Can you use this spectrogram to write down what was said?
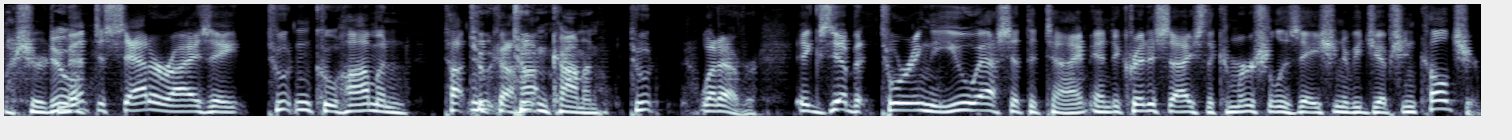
I sure do. Meant to satirize a Tutankhamun, Tut- Tutankhamun. Toot, whatever, exhibit touring the U.S. at the time and to criticize the commercialization of Egyptian culture.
